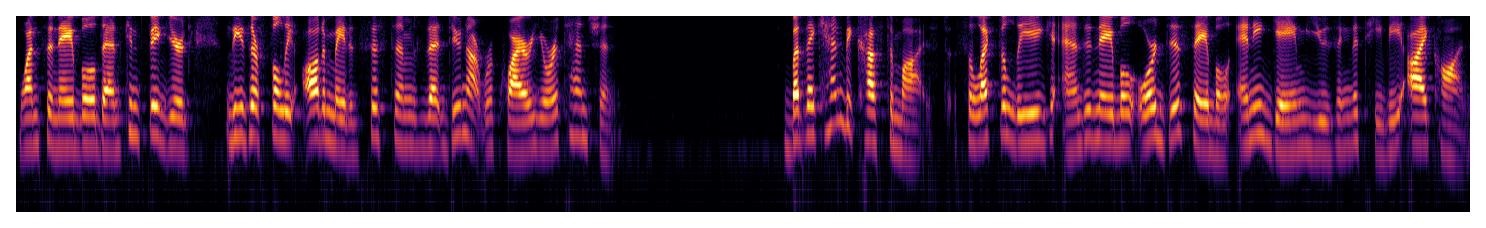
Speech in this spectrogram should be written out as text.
Once enabled and configured, these are fully automated systems that do not require your attention. But they can be customized. Select the league and enable or disable any game using the TV icon.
